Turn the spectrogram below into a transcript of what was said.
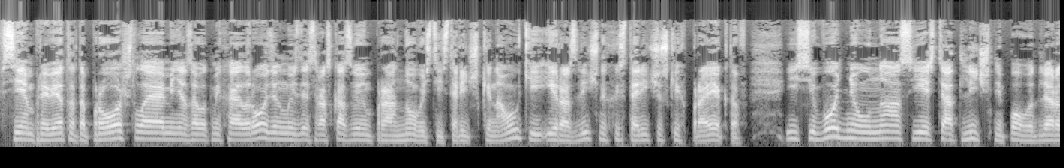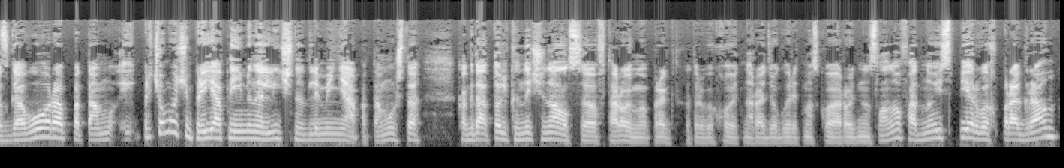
Всем привет, это прошлое. Меня зовут Михаил Родин. Мы здесь рассказываем про новости исторической науки и различных исторических проектов. И сегодня у нас есть отличный повод для разговора, потому... причем очень приятный именно лично для меня, потому что когда только начинался второй мой проект, который выходит на радио «Говорит Москва. Родина слонов», одной из первых программ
